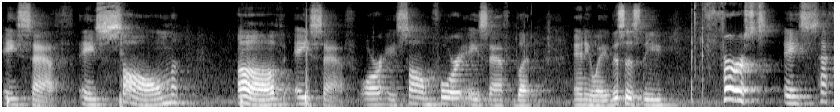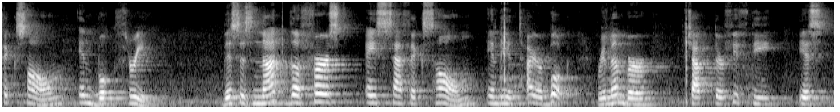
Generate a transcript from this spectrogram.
Asaph, a psalm of Asaph, or a psalm for Asaph. But anyway, this is the first Asaphic psalm in Book 3. This is not the first Asaphic psalm in the entire book. Remember, chapter 50 is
